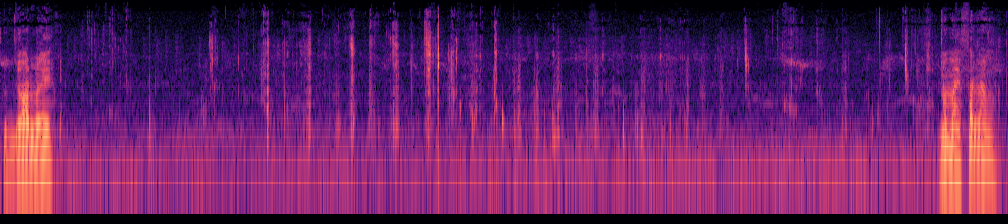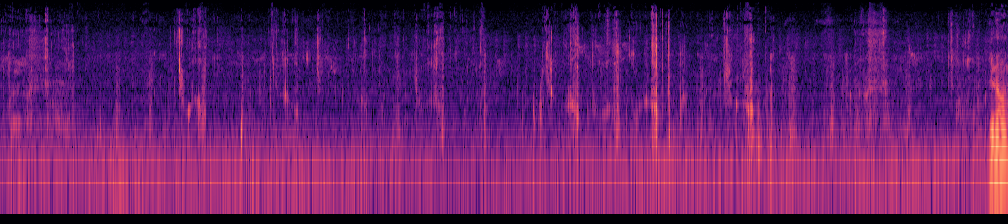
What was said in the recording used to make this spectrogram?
สุดยอดเลย น่อไม้ฝรั่งพี่น้อง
